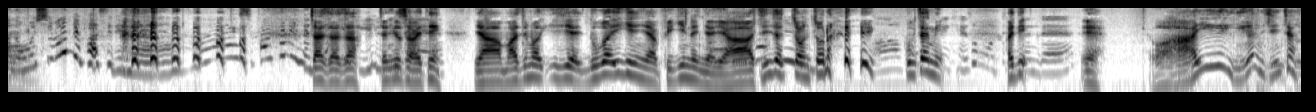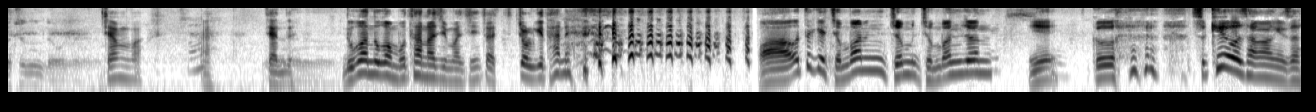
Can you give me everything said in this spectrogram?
어. 너무 심한데 파스리네. 아이씨, 파스리는. 자, 자, 자. 이기기 정교수. 화이팅. 야, 마지막 이제 누가 이기느냐, 비기느냐. 야, 진짜 쫀쫀해. 아, 국장님. 화이팅. 못했는데. 예. 와, 이, 이건 진짜. 잘 쳤는데 오늘 참, 뭐. 예. 자, 누- 누가 누가 못하나지만 진짜 쫄깃하네. 와, 어떻게 전반, 전, 전반전, 예, 그, square 상황에서,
